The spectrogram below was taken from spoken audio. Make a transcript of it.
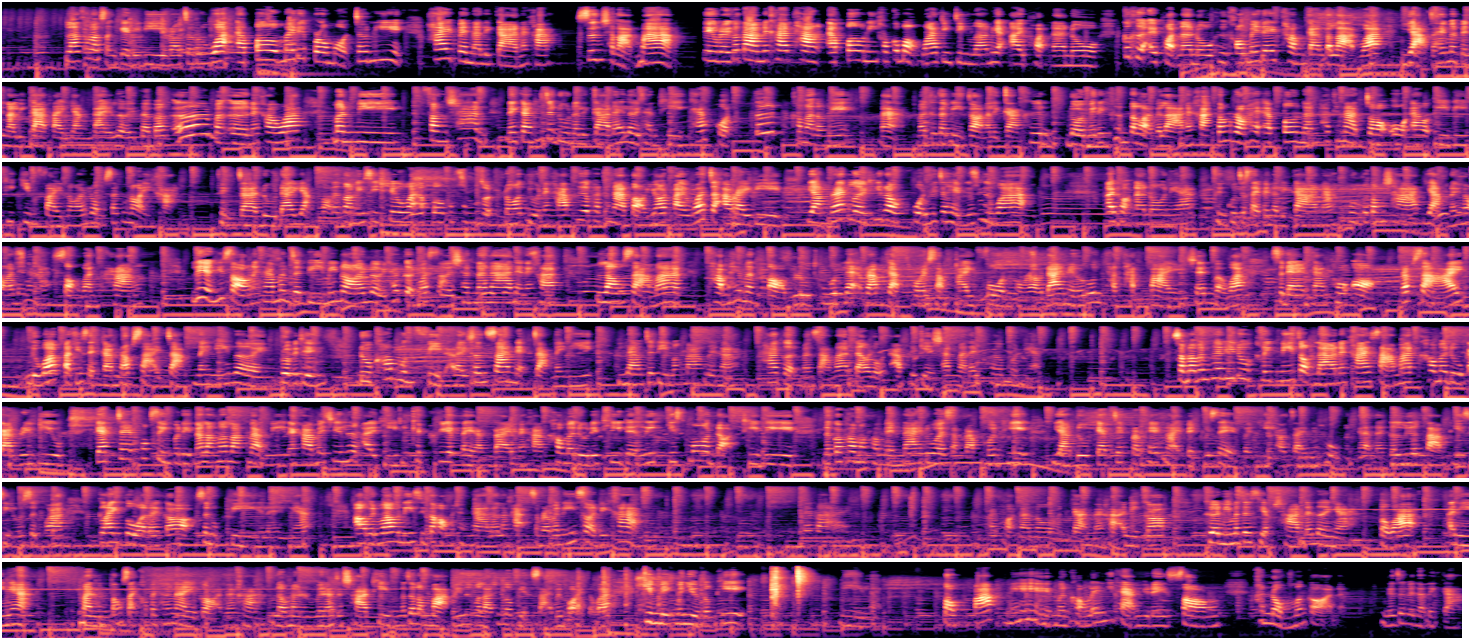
แล้วถ้าเราสังเกตดีๆ เราจะรู้ว่า Apple ไม่ได้โปรโมทเจ้านี่ให้เป็นนาฬิกานะคะ ซึ่งฉลาดมาก แต่อย่างไรก็ตามนะคะทาง Apple นี้เขาก็บอกว่าจริง ๆ แล้วเนี่ย iPod Nano ก็คือ iPod Nano คือเขาไม่ได้ทำการตลาดว่าอยากจะให้มันเป็นนาฬิกาแต่อย่างใดเลย แต่บังเอิญบังเอิญนะคะว่ามันมีฟังก์ชันในการที่จะดูนาฬิกาได้เลยทันที แค่กดตึ๊ดเข้ามาตรงนี้นะมันก็จะมีจอนาฬิกาขึ้น โดยไม่ได้ขึ้นตลอดเวลานะคะ ต้องรอให้ Apple นั้นพัฒนาจอ OLED ที่กินไฟน้อยลงสักหน่อยค่ะ ถึงจะดูได้อย่างต่อและตอนนี้ซีเชื่อว่า Apple ก็คงจดโน้ตอยู่นะคะ เพื่อพัฒนาต่อยอดไปว่าจะอะไรดี อย่างแรกเลยที่เราควรที่จะเห็นก็คือว่า iPod Nano เนี้ยถึงคุณจะใส่เป็นนาฬิกานะ คุณก็ต้องชาร์จอย่างน้อยๆเลยนะคะ 2 วันครั้งและอย่างที่2นะคะมันจะดีไม่น้อยเลย ถ้าเกิดว่าเซอร์ชันหน้าๆเนี่ยนะคะ เราสามารถ ทำให้มันต่อบลูทูธและรับกับโทรศัพท์ iPhone ของเราได้ในรุ่นถัดๆไป เช่นแบบว่าแสดงการโทรออกรับสาย หรือว่าปฏิเสธการรับสายจากในนี้เลย รวมไปถึงดูข้อมูลฟีดอะไรสั้นๆเนี่ยจากในนี้ แล้วจะดีมากๆเลยนะ ถ้าเกิดมันสามารถดาวน์โหลดแอปพลิเคชันมาได้เพิ่มบนเนี้ย สำหรับเพื่อนๆที่ดูคลิปนี้จบแล้วนะคะ สามารถเข้ามาดูการรีวิวแกดเจิตพวกสิ่งประดิษฐ์น่ารักน่ารักแบบนี้นะคะ ไม่ใช่เรื่องไอทีที่เครียดแต่อย่างใดนะคะ เข้ามาดูได้ที่ dailygizmo.tv แล้วก็เข้ามาคอมเมนต์ได้ด้วยสำหรับคนที่อยากดูแกดเจิตประเภทไหนเป็นพิเศษบางทีเอาใจไม่ถูกเหมือนกันนะก็เลือกตามที่สิรู้สึกว่าใกล้ตัวแล้วก็สนุกดีอะไรอย่างเงี้ยเอาเป็นว่าวันนี้สิต้องออกไปทำงานแล้วล่ะค่ะสำหรับวันนี้สวัสดีค่ะ พาะนาโนเหมือนกันนะคะ อันนี้ก็คืออันนี้มันจะเสียบชาร์จได้เลยไง แต่ว่าอันนี้เนี่ยมันต้องใส่เข้าไปข้างในก่อนนะคะ แล้วมันเวลาจะชาร์จทีมันก็จะลำบากนิดนึงเวลาที่เราเปลี่ยนสายบ่อยๆ แต่ว่ากิมมิกมันอยู่ตรงที่นี่แหละ ตบปั๊บนี่เหมือนของเล่นที่แถมอยู่ในซองขนมเมื่อก่อนอะก็จะเป็นนาฬิกา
